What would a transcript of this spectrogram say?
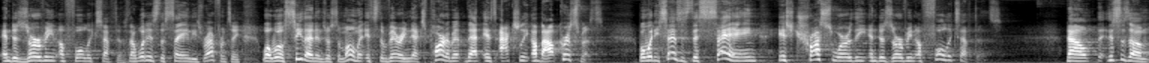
and deserving of full acceptance. Now, what is the saying he's referencing? Well, we'll see that in just a moment. It's the very next part of it that is actually about Christmas. But what he says is this saying is trustworthy and deserving of full acceptance. Now, this is um,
